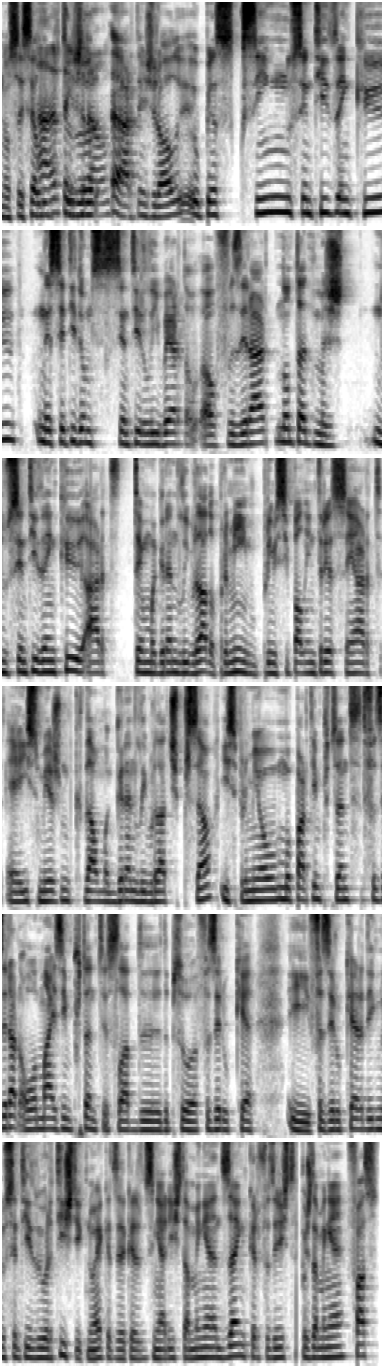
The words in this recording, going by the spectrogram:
Não sei se é a arte em geral. A arte em geral, eu penso que sim, no sentido em que, nesse sentido, eu me sentir liberto ao, ao fazer arte, não tanto, mas no sentido em que a arte tem uma grande liberdade, ou para mim, o principal interesse em arte é isso mesmo, que dá uma grande liberdade de expressão. Isso para mim é uma parte importante de fazer arte, ou a mais importante, esse lado da pessoa fazer o que quer. E fazer o que quer, digo no sentido artístico, não é? Quer dizer, quero desenhar isto amanhã, desenho, quero fazer isto depois da manhã, faço.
